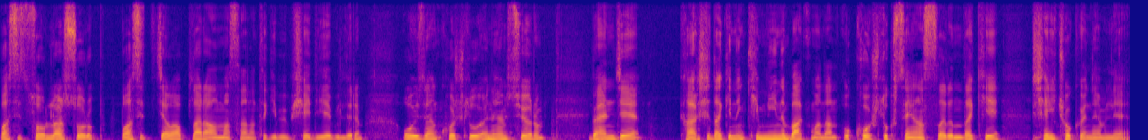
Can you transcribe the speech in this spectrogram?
Basit sorular sorup basit cevaplar alma sanatı gibi bir şey diyebilirim. O yüzden koçluğu önemsiyorum. Bence karşıdakinin kimliğini bakmadan o koçluk seanslarındaki şey çok önemli.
